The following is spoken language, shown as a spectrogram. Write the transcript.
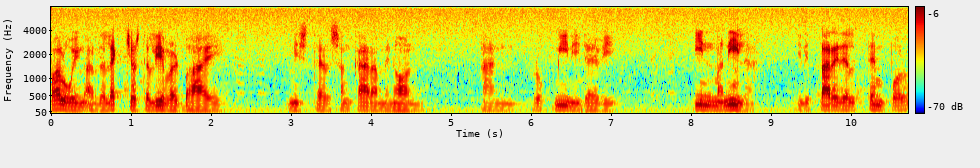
Following are the lectures delivered by Mr. Sankara Menon and Rukmini Devi in Manila, in the Plaridel Temple,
